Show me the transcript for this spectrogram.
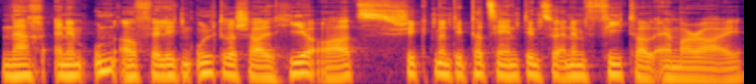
Nach einem unauffälligen Ultraschall hierorts schickt man die Patientin zu einem Fetal MRI.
